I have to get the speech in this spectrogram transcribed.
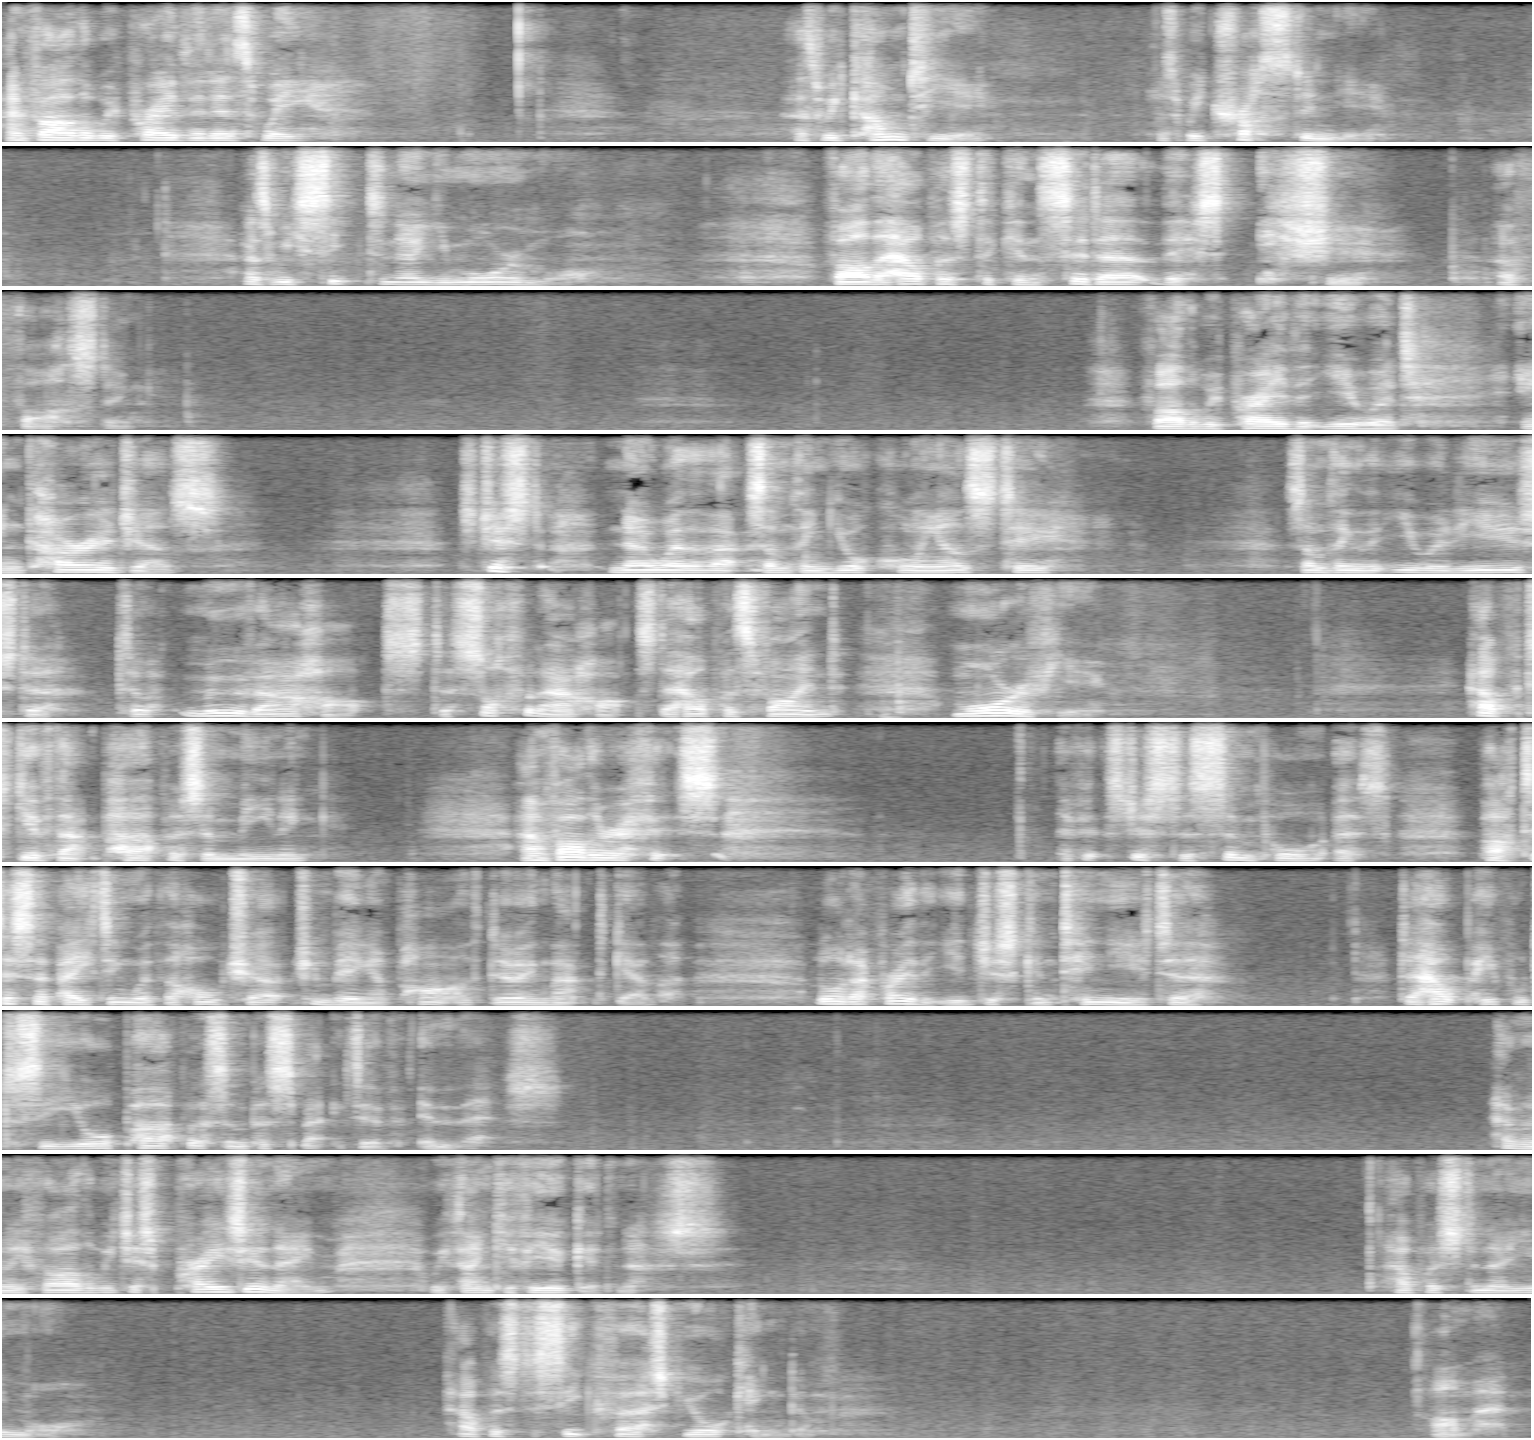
And Father, we pray that as we as we come to you, as we trust in you, as we seek to know you more and more, Father, help us to consider this issue of fasting. Father, we pray that you would encourage us to just know whether that's something you're calling us to, something that you would use to, to move our hearts, to soften our hearts, to help us find more of you. Help to give that purpose and meaning. And Father, if it's if it's just as simple as participating with the whole church and being a part of doing that together, Lord, I pray that you just continue to to help people to see your purpose and perspective in this. Heavenly Father, we just praise your name. We thank you for your goodness. Help us to know you more. Help us to seek first your kingdom. Amen.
